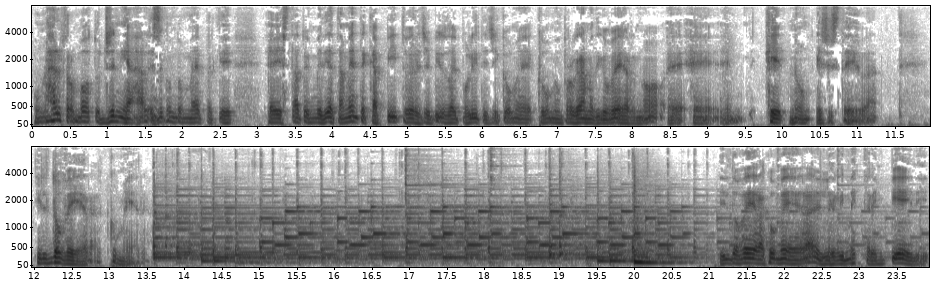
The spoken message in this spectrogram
un altro modo geniale, secondo me, perché è stato immediatamente capito e recepito dai politici come, come un programma di governo eh, eh, che non esisteva, il dovere com'era. il dovere com'era, il rimettere in piedi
